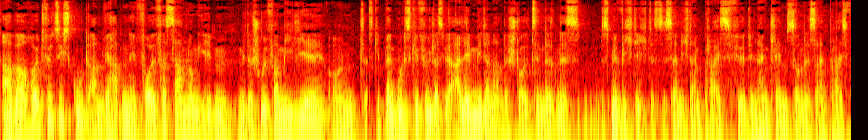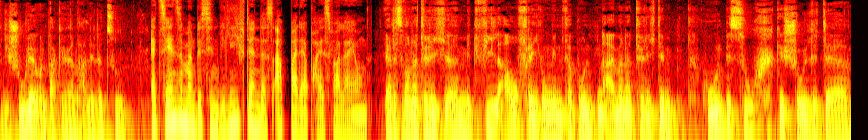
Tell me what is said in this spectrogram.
Aber heute fühlt sich's gut an. Wir hatten eine Vollversammlung eben mit der Schulfamilie und es gibt mir ein gutes Gefühl, dass wir alle miteinander stolz sind. Das ist mir wichtig. Das ist ja nicht ein Preis für den Herrn Klemm, sondern es ist ein Preis für die Schule und da gehören alle dazu. Erzählen Sie mal ein bisschen, wie lief denn das ab bei der Preisverleihung? Ja, das war natürlich äh, mit viel Aufregungen verbunden. Einmal natürlich dem hohen Besuch geschuldet. Der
